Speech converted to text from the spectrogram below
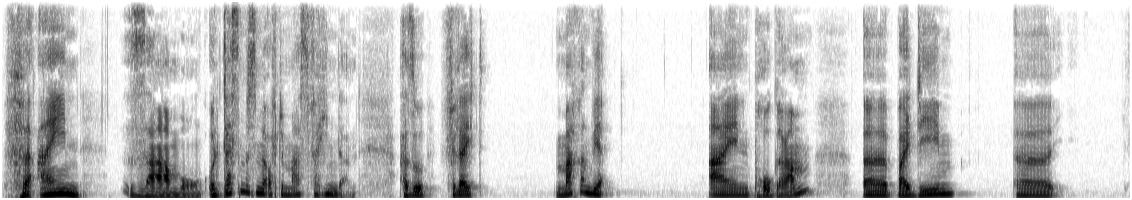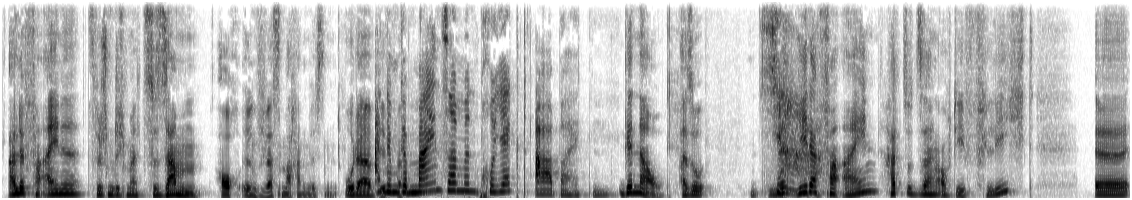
Vereinsamung und das müssen wir auf dem Mars verhindern. Also vielleicht machen wir ein Programm, äh, bei dem äh, alle Vereine zwischendurch mal zusammen auch irgendwie was machen müssen. Oder An einem gemeinsamen Projekt arbeiten. genau, also Ja. je- jeder Verein hat sozusagen auch die Pflicht, äh,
